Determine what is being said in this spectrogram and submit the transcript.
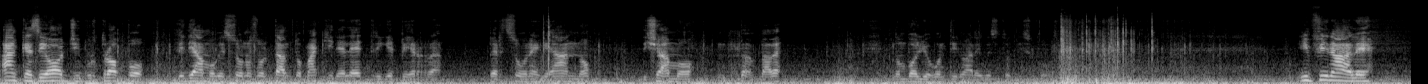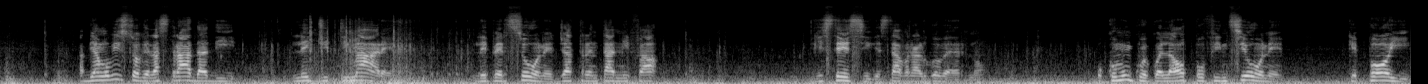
anche se oggi purtroppo vediamo che sono soltanto macchine elettriche per persone che hanno, diciamo, vabbè, non voglio continuare questo discorso. In finale, abbiamo visto che la strada di legittimare le persone già 30 anni fa, gli stessi che stavano al governo, o comunque quella oppofinzione che poi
